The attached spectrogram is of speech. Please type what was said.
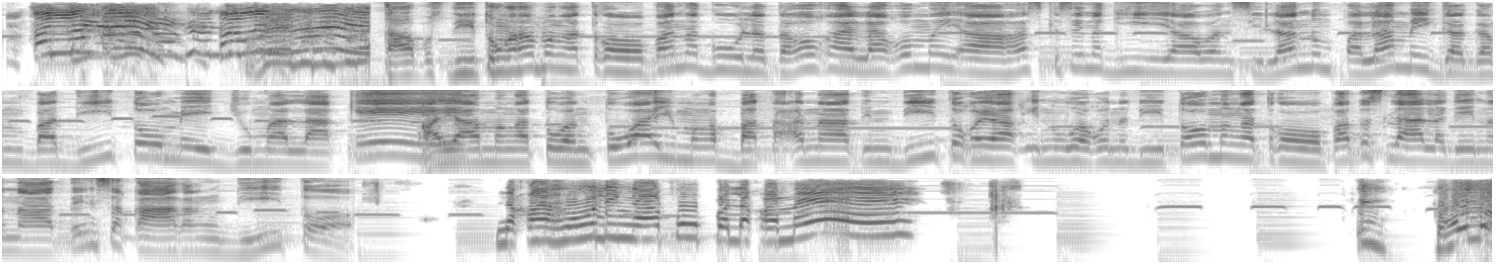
Tapos dito nga mga tropa, nagulat ako. Kala ko may ahas kasi naghihiyawan sila. Nung pala may gagamba dito, medyo malaki. Kaya mga tuwan-tuwa yung mga bataan natin dito. Kaya kinuha ko na dito mga tropa. Tapos lalagay na natin sa karang dito. Nakahuli nga po pala kami. Eh, nawala!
